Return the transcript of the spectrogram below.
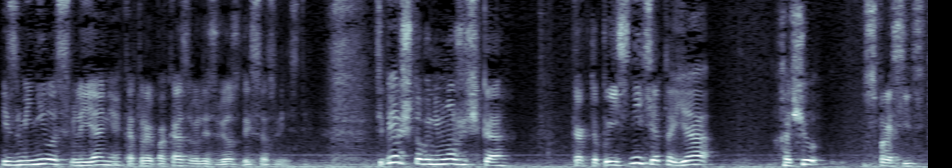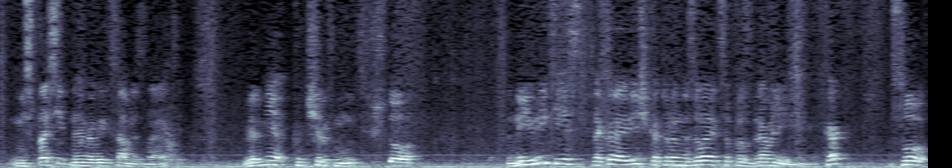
изменилось влияние, которое показывали звезды и созвездия. Теперь, чтобы немножечко как-то пояснить это, я хочу спросить, не спросить, наверное, вы сами знаете, вернее, подчеркнуть, что на иврите есть такая вещь, которая называется поздравлениями. Как слово,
